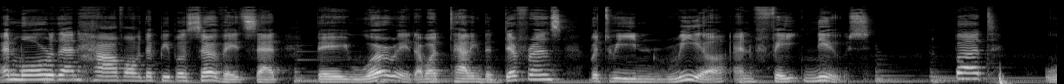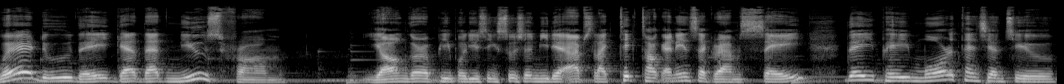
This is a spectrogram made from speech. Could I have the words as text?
and more than half of the people surveyed said they worried about telling the difference between real and fake news. But where do they get that news from? Younger people using social media apps like TikTok and Instagram say they pay more attention to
